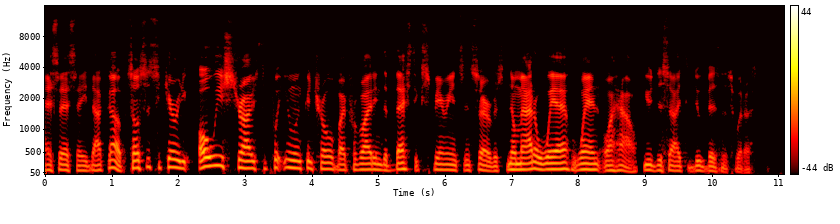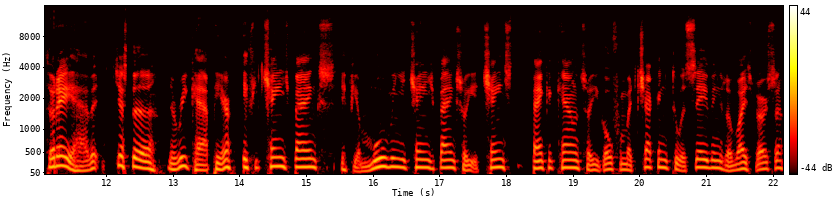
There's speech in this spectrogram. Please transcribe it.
ssa.gov. Social Security always strives to put you in control by providing the best experience and service, no matter where, when, or how you decide to do business with us. So there you have it. Just the, the recap here. If you change banks, if you're moving, you change banks, or you change bank accounts or you go from a checking to a savings or vice versa,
